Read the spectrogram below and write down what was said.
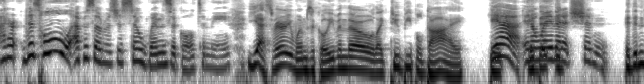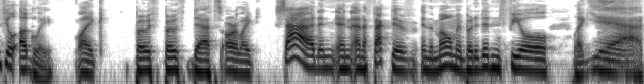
I don't. This whole episode was just so whimsical to me. Yes, very whimsical. Even though like two people die, it- yeah, in it- a way it- that it shouldn't. it didn't feel ugly. Like both both deaths are like sad and, and, and effective in the moment, but it didn't feel like yeah,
